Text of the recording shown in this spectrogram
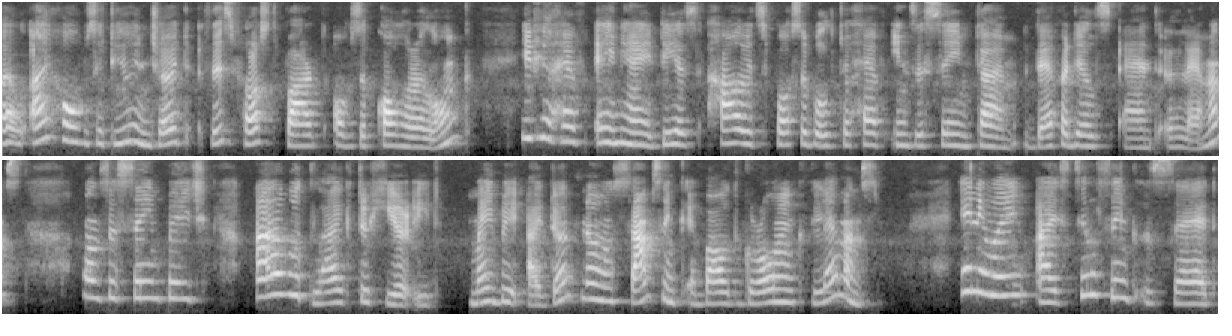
Well, I hope that you enjoyed this first part of the color along. If you have any ideas how it's possible to have in the same time daffodils and lemons on the same page, I would like to hear it. Maybe I don't know something about growing lemons. Anyway, I still think that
